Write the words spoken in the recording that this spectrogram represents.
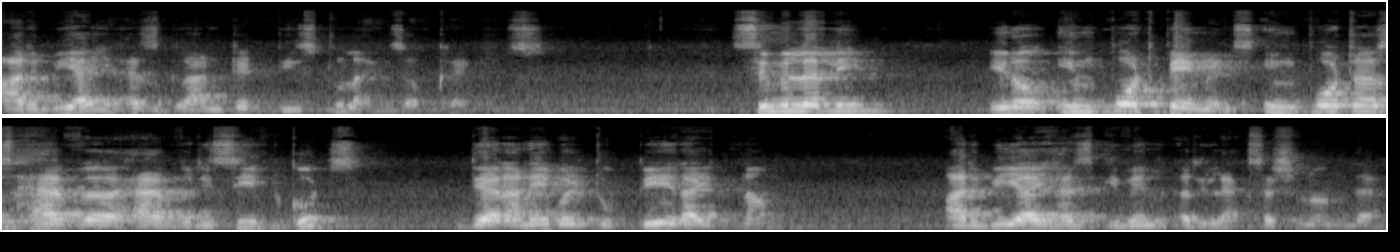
RBI has granted these two lines of credits. Similarly, you know import payments importers have uh, have received goods they are unable to pay right now RBI has given a relaxation on that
